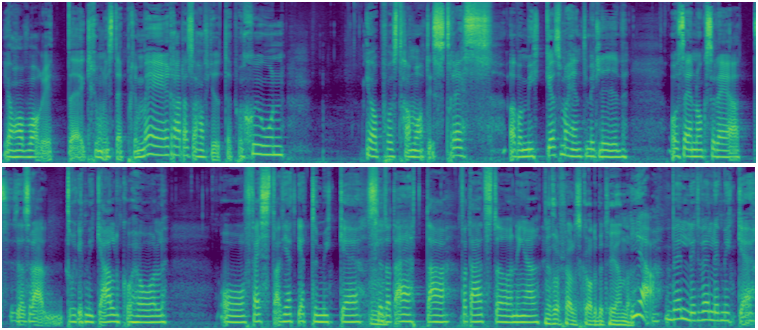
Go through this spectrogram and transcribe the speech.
Jag har varit eh, kroniskt deprimerad, alltså haft djup depression. Jag har posttraumatisk stress över mycket som har hänt i mitt liv. Och sen också det att jag sådär, druckit mycket alkohol och festat jät- jättemycket, slutat äta, fått ätstörningar. En sorts självskadebeteende. Ja, väldigt, väldigt mycket.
